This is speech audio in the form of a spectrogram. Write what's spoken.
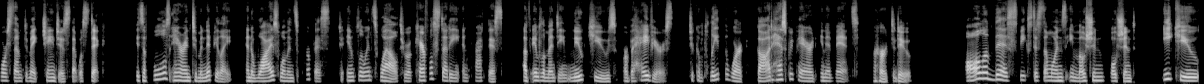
force them to make changes that will stick. It's a fool's errand to manipulate and a wise woman's purpose to influence well through a careful study and practice of implementing new cues or behaviors to complete the work God has prepared in advance for her to do. All of this speaks to someone's emotion quotient. EQ,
